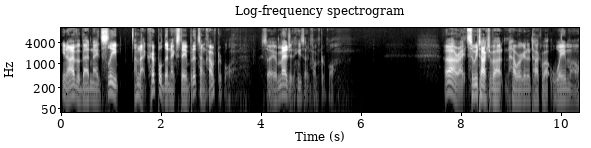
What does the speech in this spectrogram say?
you know, I have a bad night's sleep. I'm not crippled the next day, but it's uncomfortable. So I imagine he's uncomfortable. All right. So we talked about how we're going to talk about Waymo,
